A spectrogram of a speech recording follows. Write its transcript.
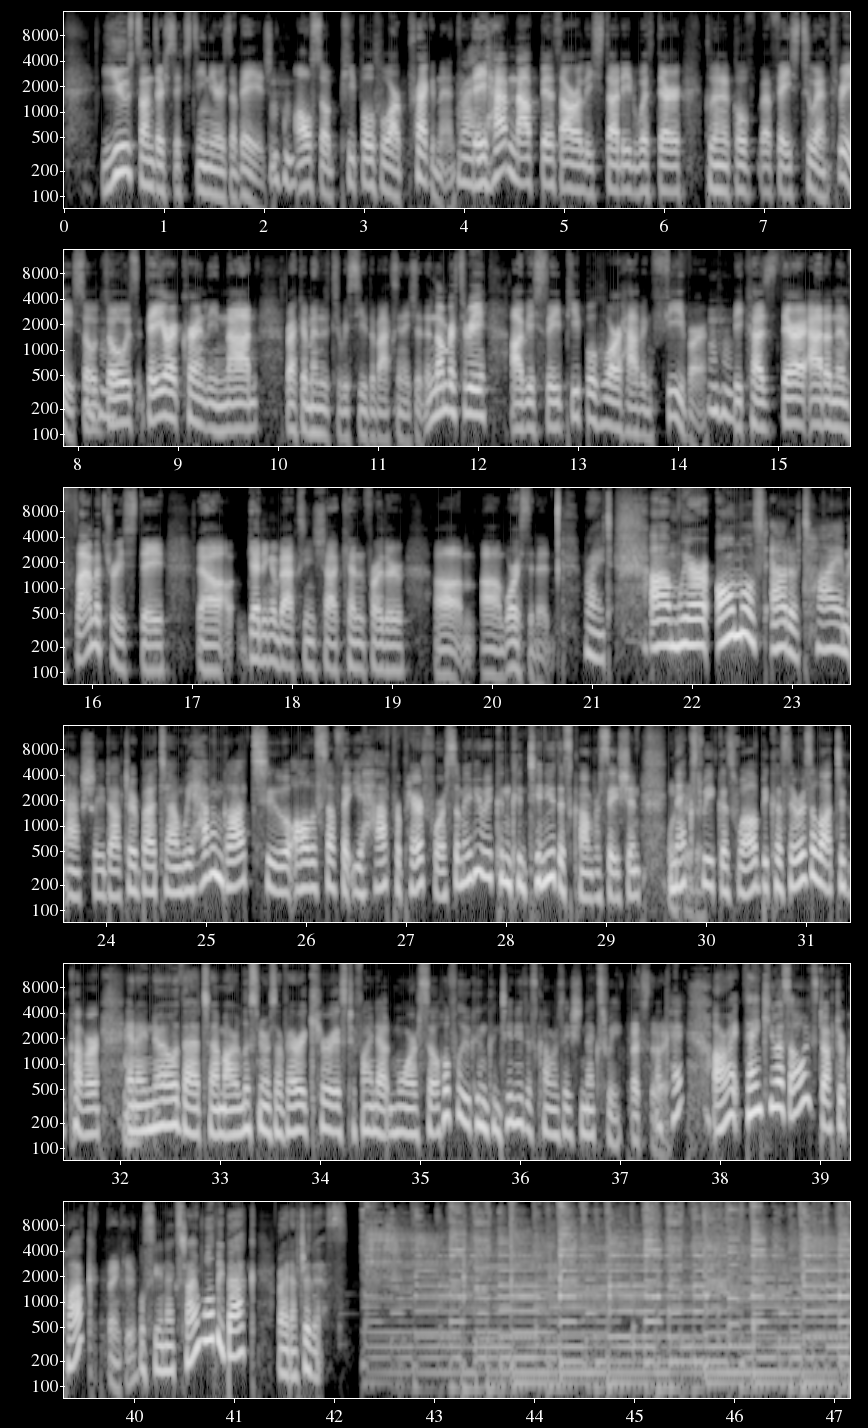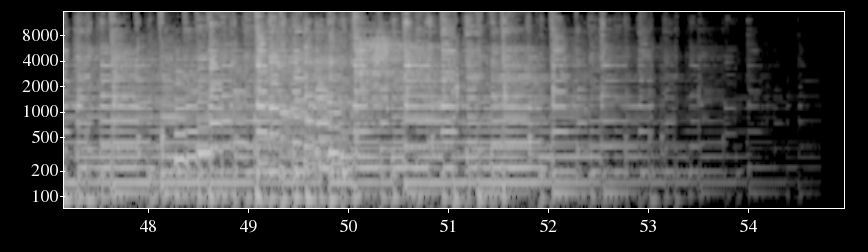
Youths under 16 years of age, also people who are pregnant, Mm-hmm. Right. they have not been thoroughly studied with their clinical uh, phase two and three. So Mm-hmm. those they are currently not recommended to receive the vaccination. And number three, obviously, people who are having fever Mm-hmm. because they're at an inflammatory state. Uh, getting a vaccine shot can further um, uh, worsen it. Right. Um, we're almost out of time, actually, Doctor, but um, we haven't got to all the stuff that you have prepared for. So maybe we can continue this conversation next week as well, because there is a lot to cover. And I know that um, our listeners are very curious to find out more. So hopefully we can continue this conversation next week. Let's do it. Okay. All right. Thank you as always, Dr. Kwok. Thank you. We'll see you next time. We'll be back right after this.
